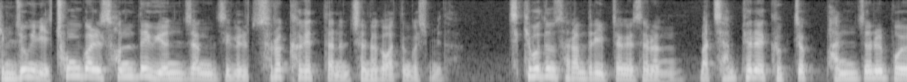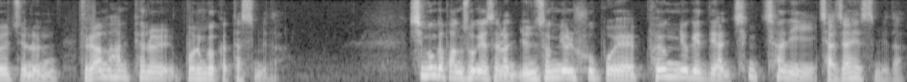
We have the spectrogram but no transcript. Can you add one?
김종인이 총괄 선대위원장직을 수락하겠다는 전화가 왔던 것입니다. 지켜보던 사람들의 입장에서는 마치 한편의 극적 반전을 보여주는 드라마 한 편을 보는 것 같았습니다. 신문과 방송에서는 윤석열 후보의 포용력에 대한 칭찬이 자자했습니다.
